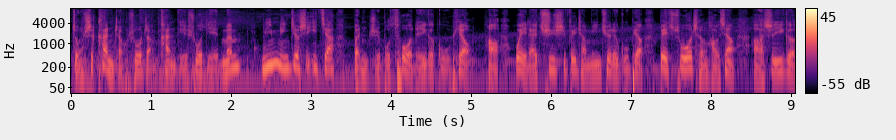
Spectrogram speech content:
总是看涨说涨，看跌说跌，们明明就是一家本质不错的一个股票，哈，未来趋势非常明确的股票，被说成好像啊是一个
